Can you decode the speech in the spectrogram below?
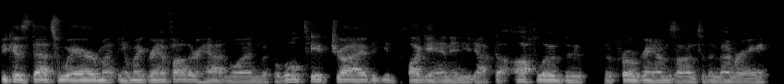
because that's where my, you know, my grandfather had one with a little tape drive that you'd plug in and you'd have to offload the, the programs onto the memory.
